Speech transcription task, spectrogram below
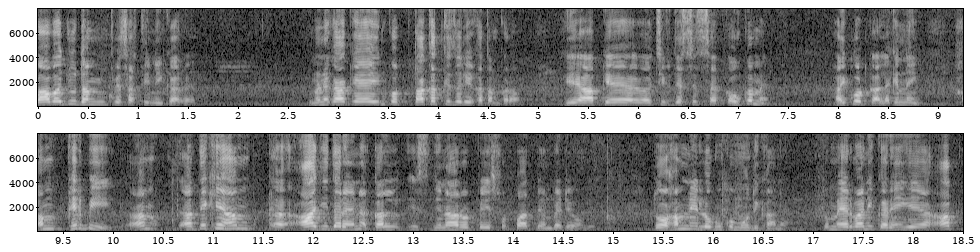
बावजूद हम इन पर सख्ती नहीं कर रहे। उन्होंने कहा कि इनको ताकत के ज़रिए ख़त्म कराओ। ये आपके चीफ जस्टिस साहब का हुक्म है हाई कोर्ट का लेकिन नहीं। हम फिर भी हम देखिए हम आज इधर हैं ना कल इस जिना रोड पे इस फुटपाथ पे हम बैठे होंगे। तो हमने लोगों को मुँह दिखाना है। तो मेहरबानी करें ये। आप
